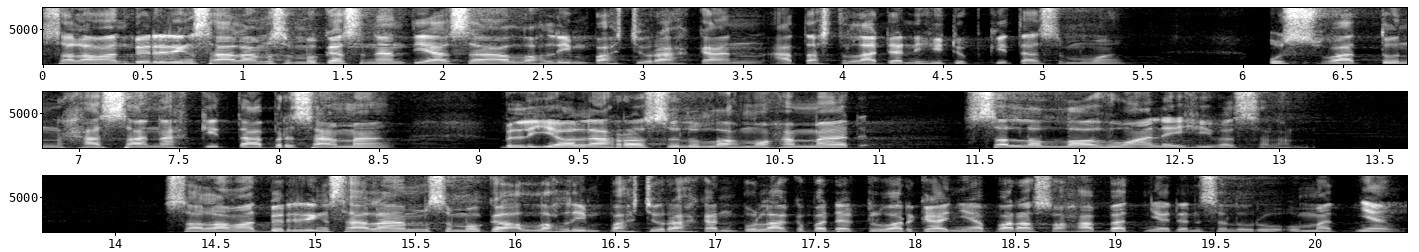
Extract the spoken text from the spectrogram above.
Salawat beriring salam semoga senantiasa Allah limpah curahkan atas teladan hidup kita semua. Uswatun hasanah kita bersama beliaulah Rasulullah Muhammad sallallahu alaihi wasallam. Salamat beriring salam semoga Allah limpah curahkan pula kepada keluarganya, para sahabatnya dan seluruh umatnya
